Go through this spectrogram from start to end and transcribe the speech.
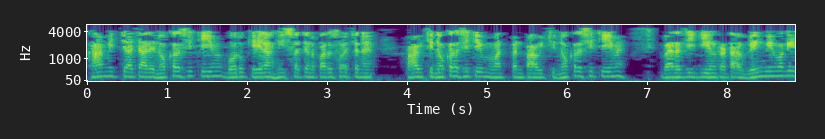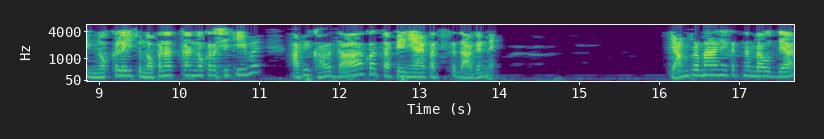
කාමීත්‍යාචාරය නොකර සිටීම බොරු කේලම් හිස් වචන පරස වචන පාවිච්චි නොකර සිටීම මත්පැන් පාවිච්චි නොකර සිටීම වැරදි ජීවන රටාව වෙන්වීම වගේ නොකල යුතු නොපනත්කම් නොකර සිටීම අපි කවදාකවත් අපේ න්‍යාය පත්‍රයට දාගන්නේ යම් ප්‍රමාණයකට නම් බෞද්ධයා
